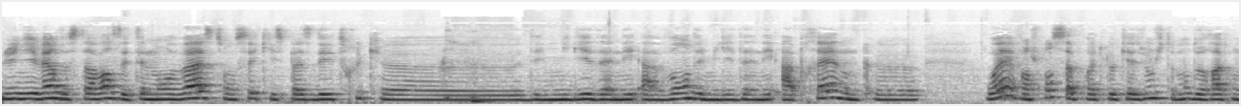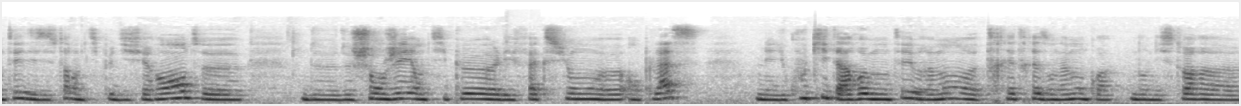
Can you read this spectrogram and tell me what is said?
l'univers de Star Wars est tellement vaste, on sait qu'il se passe des trucs des milliers d'années avant, des milliers d'années après, donc ouais, enfin, je pense que ça pourrait être l'occasion justement de raconter des histoires un petit peu différentes, euh, de, de changer un petit peu les factions euh, en place, mais du coup, quitte à remonter vraiment euh, très très en amont, quoi, dans l'histoire euh,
